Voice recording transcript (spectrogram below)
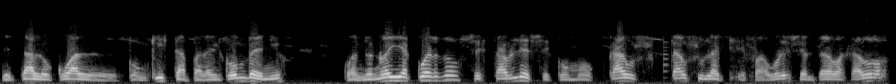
de tal o cual conquista para el convenio, cuando no hay acuerdo se establece como cláusula que favorece al trabajador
